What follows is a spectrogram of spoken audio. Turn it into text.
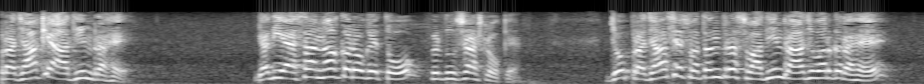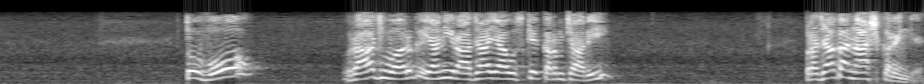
प्रजा के अधीन रहे। यदि ऐसा न करोगे तो फिर दूसरा श्लोक है। जो प्रजा से स्वतंत्र, स्वाधीन राजवर्ग रहे तो वो राजवर्ग यानी राजा या उसके कर्मचारी प्रजा का नाश करेंगे।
